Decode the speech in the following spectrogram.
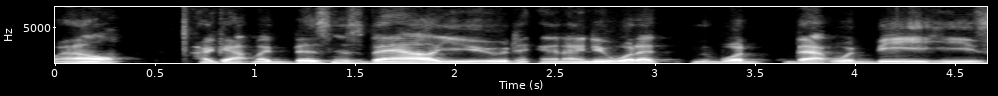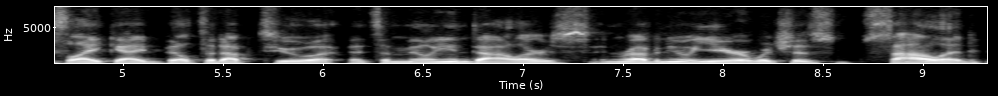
well i got my business valued and i knew what it what that would be he's like i built it up to it it's a million dollars in revenue a year which is solid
